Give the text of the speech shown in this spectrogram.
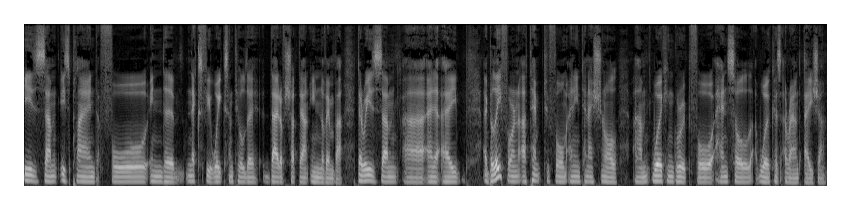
is um, is planned for in the next few weeks until the date of shutdown in November. There is um, uh, a, a, belief or an attempt to form an international um, working group for Hansol workers around Asia.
